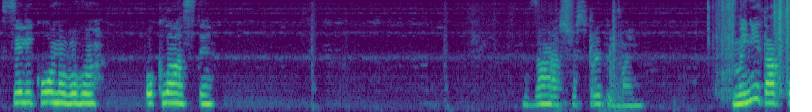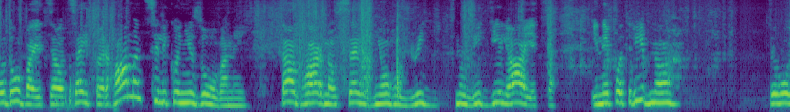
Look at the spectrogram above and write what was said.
силіконового покласти. Зараз щось придумаю. Мені так подобається оцей пергамент силіконізований. Так гарно все від нього від, ну, відділяється. І не потрібно цього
